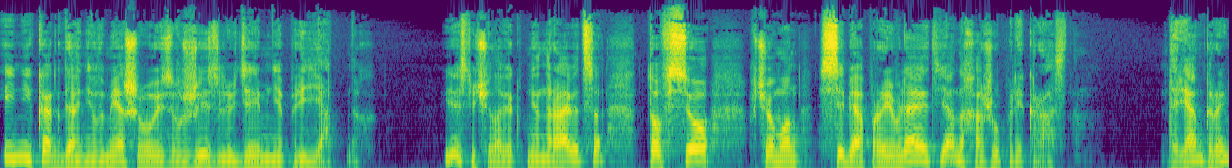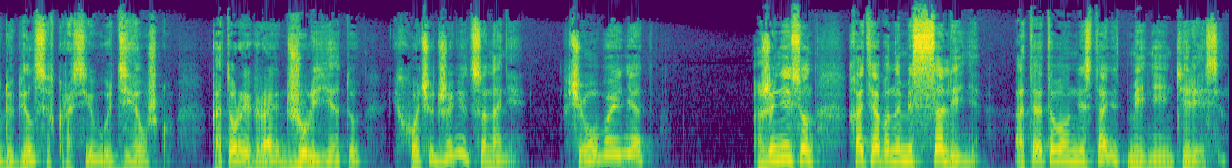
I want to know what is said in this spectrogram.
и никогда не вмешиваюсь в жизнь людей мне приятных. Если человек мне нравится, то все, в чем он себя проявляет, я нахожу прекрасным. Дариан Грей влюбился в красивую девушку, которая играет Джульетту и хочет жениться на ней. Почему бы и нет? Женись он хотя бы на Миссалине, от этого он не станет менее интересен.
